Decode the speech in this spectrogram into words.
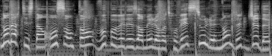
nom d'artiste, hein, on s'entend, vous pouvez désormais le retrouver sous le nom de Jodoc.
